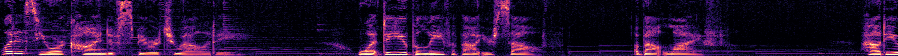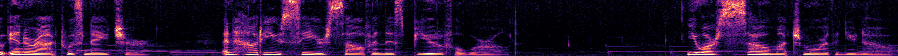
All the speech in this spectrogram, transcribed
What is your kind of spirituality? What do you believe about yourself, about life? How do you interact with nature? And how do you see yourself in this beautiful world? You are so much more than you know.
